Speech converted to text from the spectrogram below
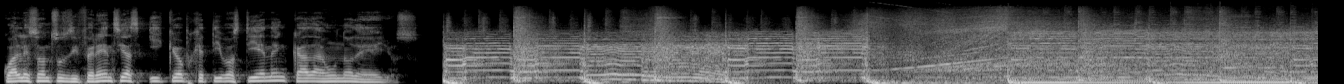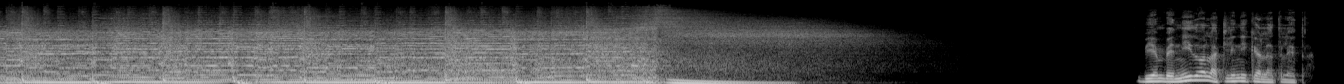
cuáles son sus diferencias y qué objetivos tienen cada uno de ellos. Bienvenido a la Clínica del Atleta,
